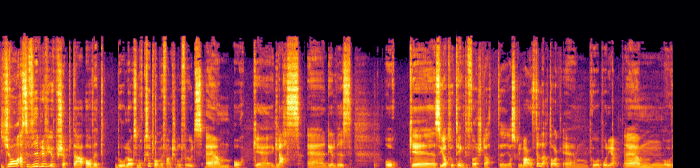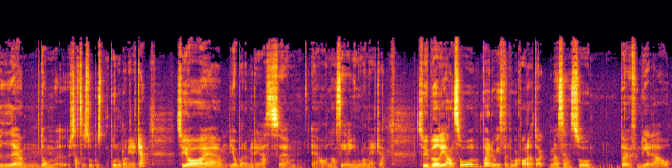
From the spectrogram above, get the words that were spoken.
Ja, alltså vi blev ju uppköpta av ett bolag som också är på med functional foods ehm, och eh, glass eh, delvis. Och eh, så jag tänkte först att jag skulle vara anställd där ett tag, ehm, och prova på det. Ehm, och vi, de satsade stort på, på Nordamerika. Så jag jobbade med deras ja, lansering i Nordamerika. Så i början så var jag nog inställd på att vara kvar där ett tag. Men sen så började jag fundera och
